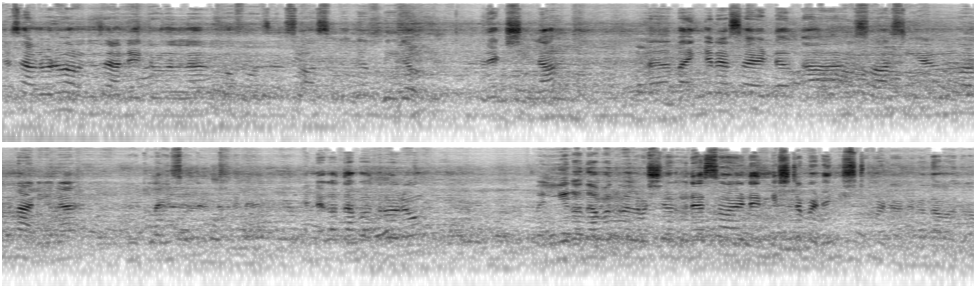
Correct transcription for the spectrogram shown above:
ഞാൻ സാറിനോട് പറഞ്ഞു സാറിന്റെ ഏറ്റവും നല്ല പെർഫോമൻസ് സ്വാസിക ഗംഭീരം രക്ഷില ഭയങ്കര രസമായിട്ട് സ്വാസിക എന്ന് പറഞ്ഞ നടീനെ യൂട്ടിലൈസ് ചെയ്തിട്ടുണ്ട്. എന്റെ കഥാപാത്രം ഒരു വലിയ കഥാപാത്രമല്ല പക്ഷേ രസമായിട്ട് എനിക്ക് ഇഷ്ടപ്പെട്ടു എനിക്ക് ഇഷ്ടപ്പെട്ടു എന്റെ കഥാപാത്രം.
